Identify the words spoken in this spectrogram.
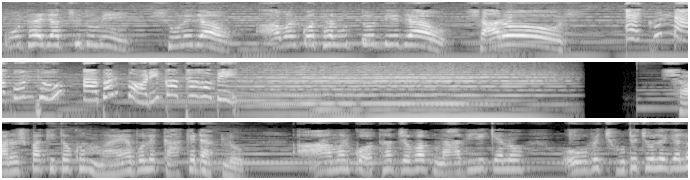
কোথায় যাচ্ছ তুমি? শুনে যাও আমার কথার উত্তর দিয়ে যাও। সারস! এখন না বন্ধু আবার পরে কথা হবে। সারস পাখি তখন মায়া বলে কাকে ডাকলো? আমার কথার জবাব না দিয়ে কেন ওভাবে ছুটে চলে গেল?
